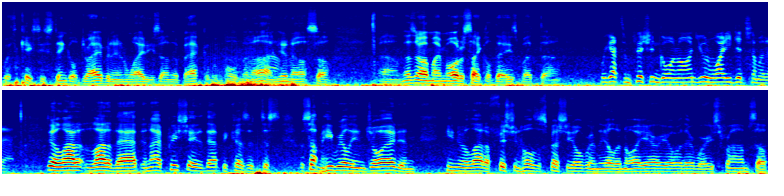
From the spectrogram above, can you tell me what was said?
with Casey Stengel driving it and Whitey's on the back of him holding on. Wow. You know, so um, those are all my motorcycle days. But uh, we got some fishing going on. You and Whitey did some of that. Did a lot of a lot of that, and I appreciated that because it just was something he really enjoyed, and he knew a lot of fishing holes, especially over in the Illinois area over there where he's from. So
